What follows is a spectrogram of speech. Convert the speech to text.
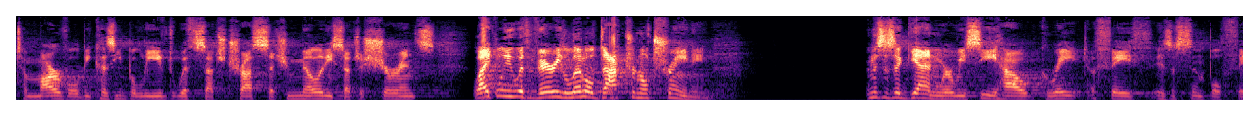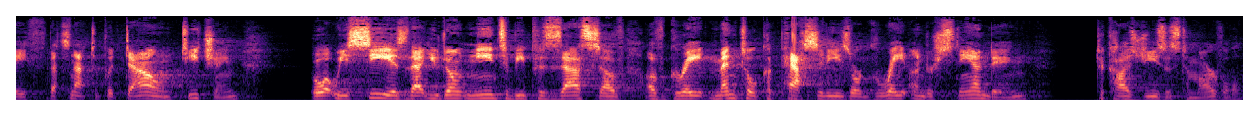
to marvel because he believed with such trust, such humility, such assurance likely with very little doctrinal training. And this is again where we see how great a faith is a simple faith. That's not to put down teaching, but what we see is that you don't need to be possessed of, of great mental capacities or great understanding to cause Jesus to marvel.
